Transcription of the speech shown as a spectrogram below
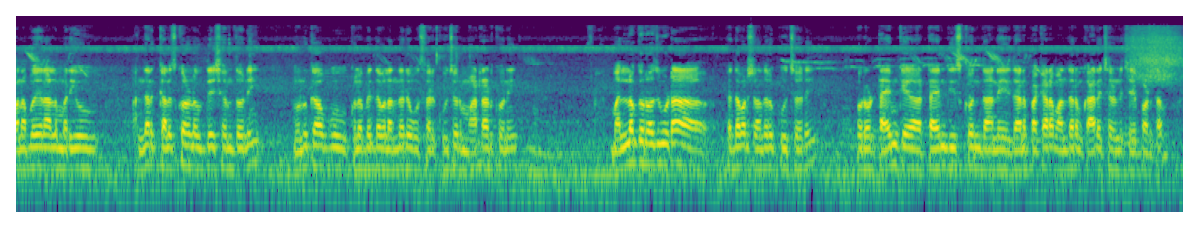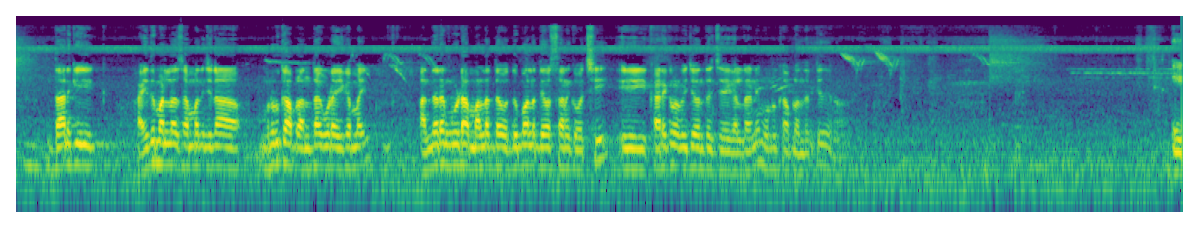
వనభోజనాలు మరియు అందరం కలుసుకోవాలనే ఉద్దేశంతో మునుకాపు కుల పెద్దవాళ్ళందరూ ఒకసారి కూర్చొని మాట్లాడుకొని మళ్ళీ ఒక రోజు కూడా పెద్ద మనుషులు అందరూ కూర్చొని ఒక టైం టైం తీసుకొని దాని దాని ప్రకారం అందరం కార్యాచరణ చేపడతాం. దానికి ఐదు మండలకు సంబంధించిన మునుకాపులు అంతా కూడా ఏకమై అందరం కూడా మల్ల దుమ్మల దేవస్థానానికి వచ్చి ఈ కార్యక్రమం విజయవంతం చేయగలరని మునుకాపులందరికీ ఈ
